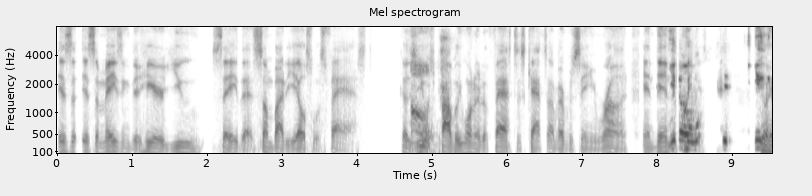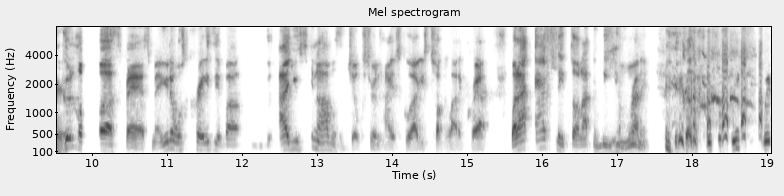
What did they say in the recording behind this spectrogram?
It's it's amazing to hear you say that somebody else was fast because oh. you was probably one of the fastest cats I've ever seen run. And then you the know, you, good luck us fast, man. You know what's crazy about I used, you know, I was a jokester in high school. I used to talk a lot of crap, but I actually thought I could beat him running because we, we,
